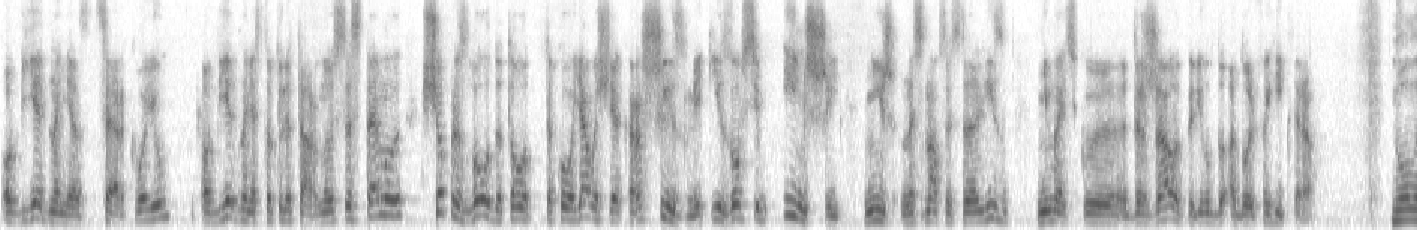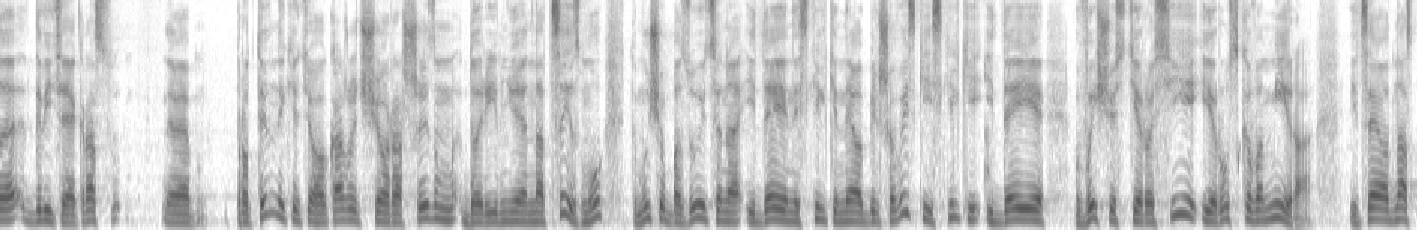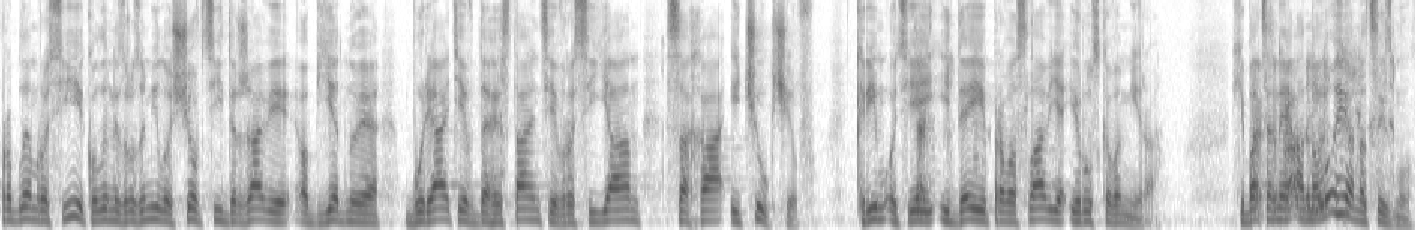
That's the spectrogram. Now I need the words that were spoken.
об'єднання з церквою. Об'єднання з тоталітарною системою, що призвело до того такого явища, як рашизм, який зовсім інший ніж націонал-соціалізм німецької держави періоду Адольфа Гітлера. Ну але дивіться, якраз. Е... Противники цього кажуть, що рашизм дорівнює нацизму, тому що базується на ідеї не скільки необільшовицькій, скільки ідеї вищості Росії і руского міра. І це одна з проблем Росії, коли не зрозуміло, що в цій державі об'єднує бурятів, дагестанців, росіян, саха і чукчів крім оцієї ідеї православ'я і руского міра. Хіба це, не аналогія нацизму?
